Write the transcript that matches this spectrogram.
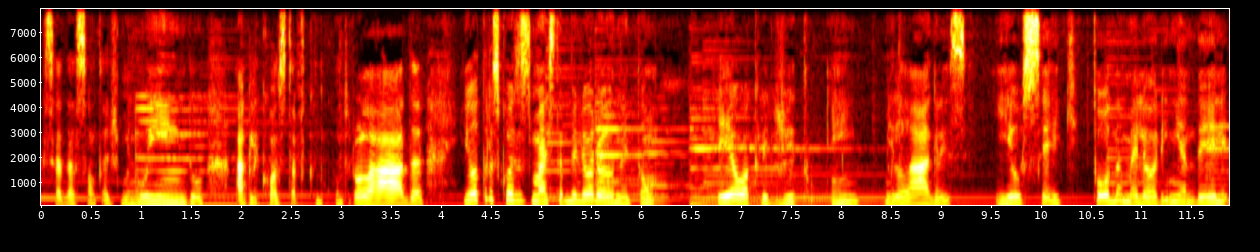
A sedação está diminuindo, a glicose está ficando controlada e outras coisas mais estão tá melhorando. Então, eu acredito em milagres e eu sei que toda melhorinha dele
